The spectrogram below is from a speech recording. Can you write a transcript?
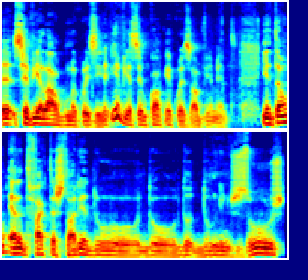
eh, se havia lá alguma coisinha. E havia sempre qualquer coisa, obviamente. E então era de facto a história do, do, do, do Menino Jesus,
